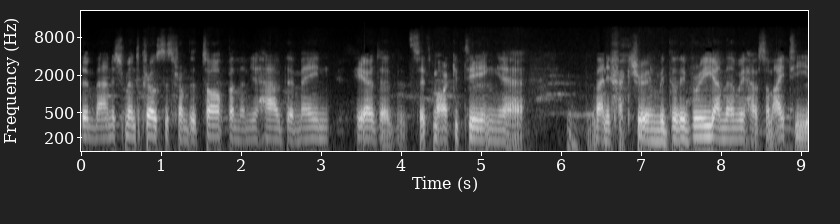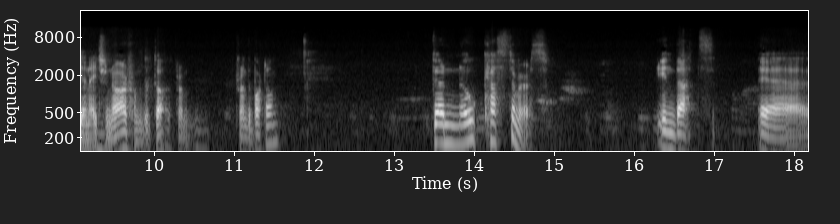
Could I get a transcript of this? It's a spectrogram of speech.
the management process from the top and then you have the main here the, the marketing uh, manufacturing with delivery and then we have some IT and H&R from the top, from from the bottom there are no customers in that uh,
